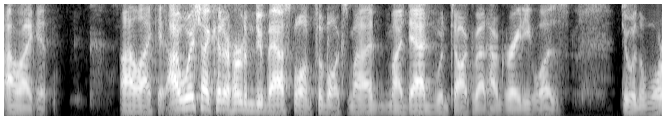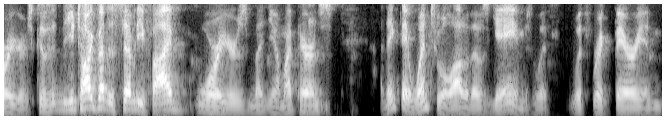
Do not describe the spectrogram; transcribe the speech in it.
I like it. I like it. I wish I could have heard him do basketball and football because my my dad would talk about how great he was doing the Warriors. Because you talked about the '75 Warriors. But you know, my parents, I think they went to a lot of those games with with Rick Barry and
